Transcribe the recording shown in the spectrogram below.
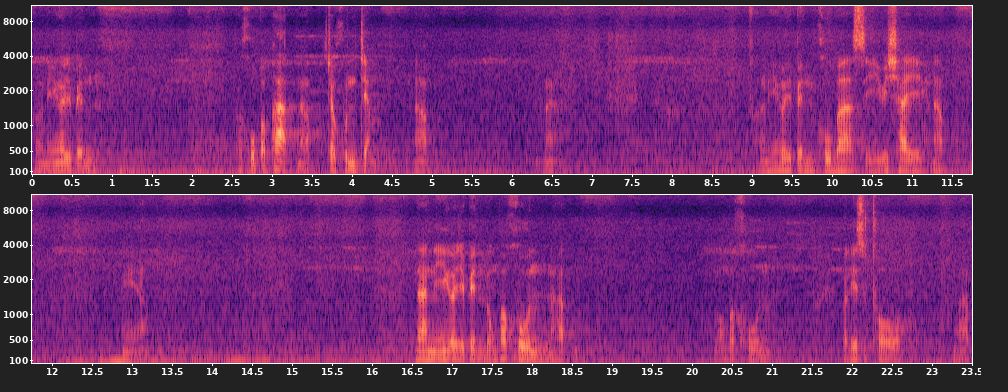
ฝั่งนี้ก็จะเป็นพระครูประพาสนะครับ เจ้าคุณแจ่มนะครับนะฝั่งนี้ก็จะเป็นครูบาศรีวิชัยนะครับนี่ครับด้านนี้ก็จะเป็นหลวงพ่อคูณนะครับ หลวงพ่อคูณปริสุทธโธ นะครับ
